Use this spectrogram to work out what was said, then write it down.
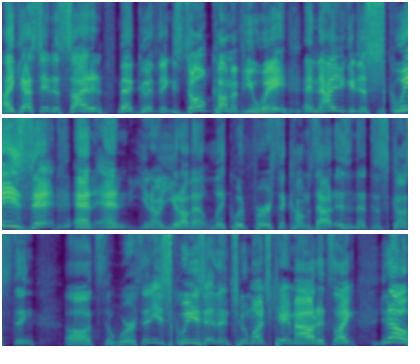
I guess they decided that good things don't come if you wait, and now you can just squeeze it and and you know you get all that liquid first that comes out. Isn't that disgusting? Oh, it's the worst. Then you squeeze it, and then too much came out. It's like you know,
